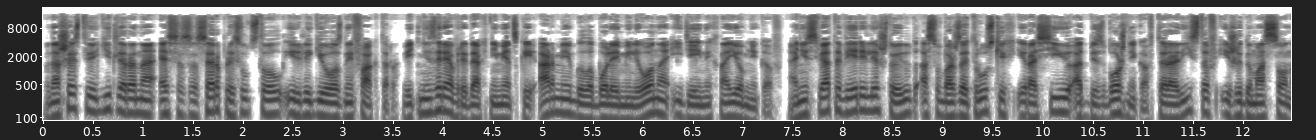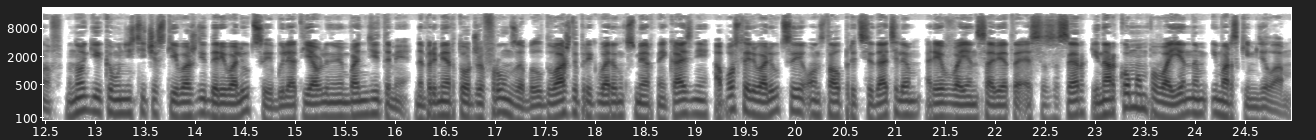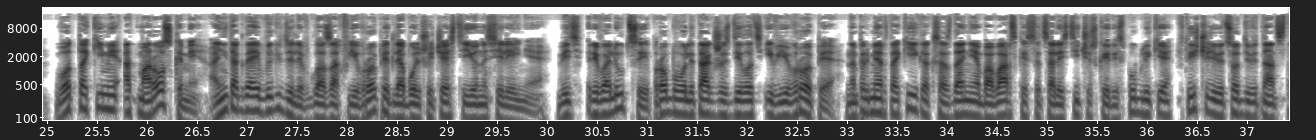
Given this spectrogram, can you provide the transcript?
В нашествии Гитлера на СССР присутствовал и религиозный фактор. Ведь не зря в рядах немецкой армии было более миллиона идейных наемников. Они свято верили, что идут освобождать русских и Россию от безбожников, террористов и жидомасонов. Многие коммунистические вожди до революции были отъявленными бандитами. Например, тот же Фрунзе был дважды приговорен к смертной казни, а после революции революции он стал председателем Реввоенсовета СССР и наркомом по военным и морским делам. Вот такими отморозками они тогда и выглядели в глазах в Европе для большей части ее населения. Ведь революции пробовали также сделать и в Европе, например, такие как создание Баварской социалистической республики в 1919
